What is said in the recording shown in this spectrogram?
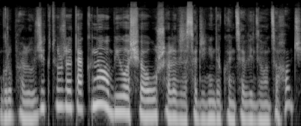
grupa ludzi, którzy tak no obiło się o uszy, ale w zasadzie nie do końca wiedzą o co chodzi.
